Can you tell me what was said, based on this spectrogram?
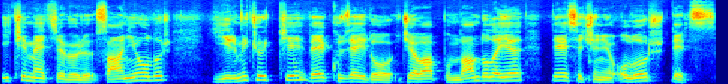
2 metre bölü saniye olur. 20 kök 2 ve kuzeydoğu cevap bundan dolayı D seçeneği olur deriz.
